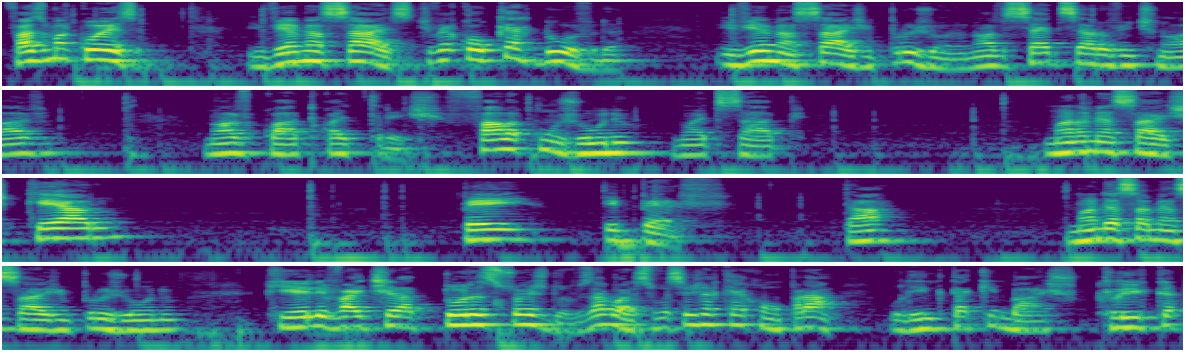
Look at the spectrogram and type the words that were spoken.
Faz uma coisa, envia mensagem, se tiver qualquer dúvida, envia mensagem para o Júnior, 97029 9443. Fala com o Júnior no WhatsApp, manda mensagem, quero Pay e PEF, tá? Manda essa mensagem para o Júnior que ele vai tirar todas as suas dúvidas. Agora, se você já quer comprar, o link está aqui embaixo, clica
